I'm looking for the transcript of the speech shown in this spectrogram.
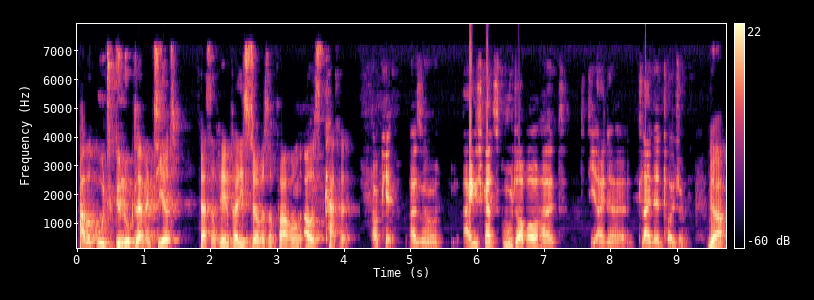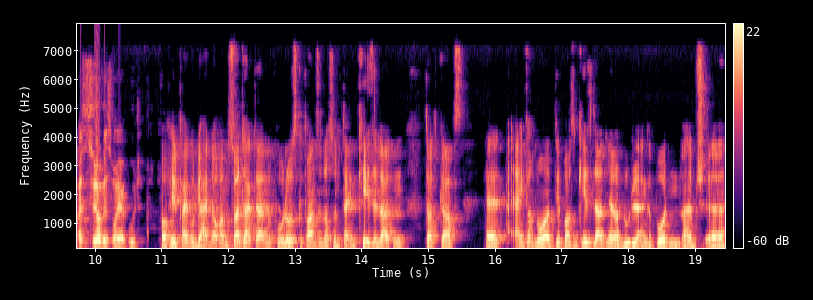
Aber gut, genug lamentiert. Das ist auf jeden Fall die Serviceerfahrung aus Kassel. Okay, also eigentlich ganz gut, aber halt die eine kleine Enttäuschung. Ja. Also Service war ja gut. Auf jeden Fall gut. Wir hatten auch am Sonntag dann, bevor wir losgefahren sind, noch so einen kleinen Käseladen. Dort gab's äh, einfach nur, der war so ein Käseladen, der hat auch Nudeln angeboten, halt, äh,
